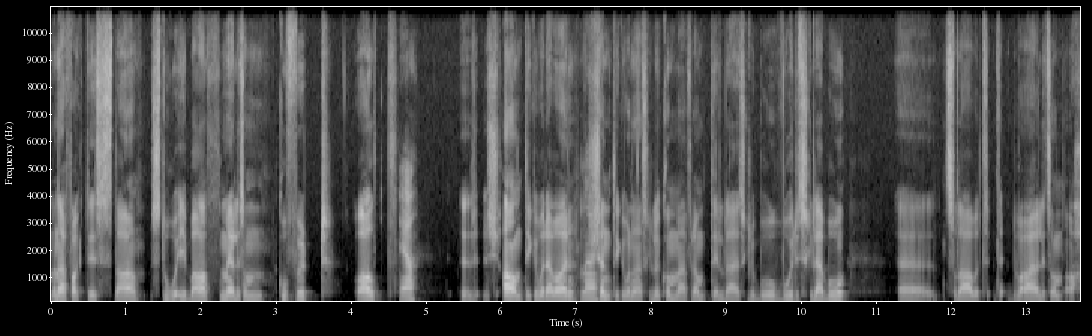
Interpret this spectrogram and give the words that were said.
men jeg faktisk da sto i Bath med liksom koffert og alt Ja. Ante ikke hvor jeg var, Nei. skjønte ikke hvordan jeg skulle komme meg fram til der jeg skulle bo, hvor skulle jeg bo. Uh, så da var jeg litt sånn åh,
